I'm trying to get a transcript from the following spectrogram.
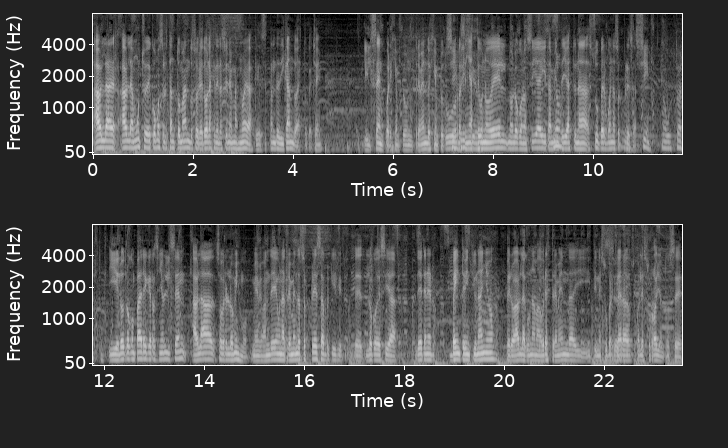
habla, habla mucho de cómo se lo están tomando, sobre todo las generaciones más nuevas que se están dedicando a esto, ¿cachai? Lil Zen, por ejemplo, un tremendo ejemplo. Tú Sí, reseñaste uno de él, no lo conocía y también No. te llevaste una súper buena sorpresa. sí, me gustó harto. Y el otro compadre que reseñó Lil Zen hablaba sobre lo mismo. Me mandé una tremenda sorpresa porque eh, el loco decía, debe tener 20, 21 años, pero habla con una madurez tremenda y, tiene súper clara cuál es su rollo. Entonces,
